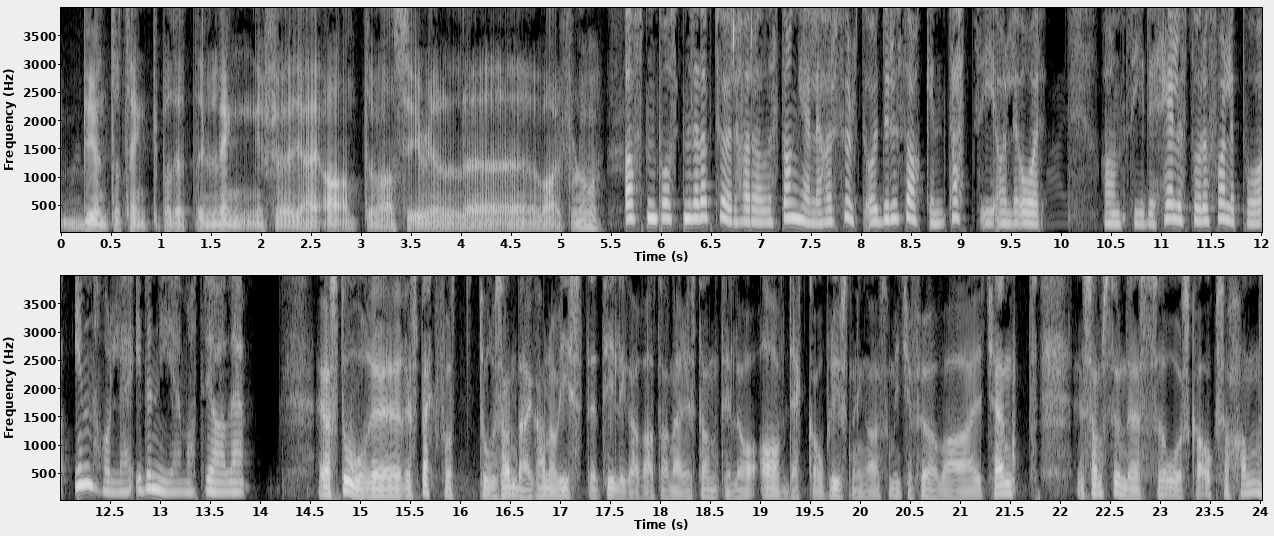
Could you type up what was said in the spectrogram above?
begynte å tenke på dette lenge før jeg ante hva Serial uh, var for noe. Aftenposten-redaktør Harald Stanghelle har fulgt Orderud-saken tett i alle år. Han sier det hele står og faller på innholdet i det nye materialet. Jeg har stor eh, respekt for Tore Sandberg. Han har vist tidligere at han er i stand til å avdekke opplysninger som ikke før var kjent. Samtidig skal også han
